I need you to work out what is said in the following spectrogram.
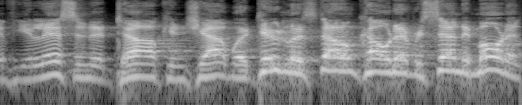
If you listen to Talking Shop with Toothless Stone Cold every Sunday morning,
